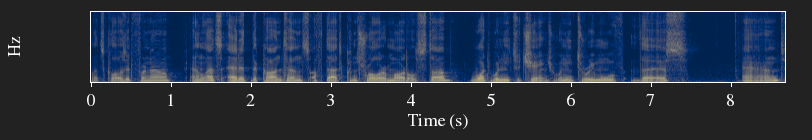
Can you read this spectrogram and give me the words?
Let's close it for now. And let's edit the contents of that controller model stub. What we need to change? We need to remove this and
